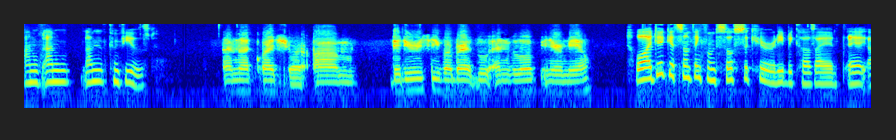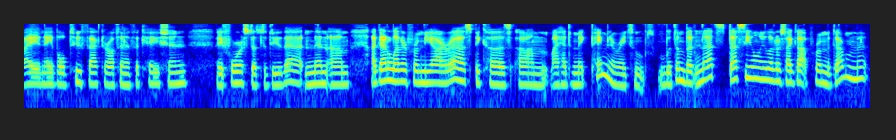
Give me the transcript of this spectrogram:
I'm I'm I'm confused. I'm not quite sure. Um, did you receive a bright blue envelope in your mail? Well, I did get something from Social Security because I I, I enabled two-factor authentication. They forced us to do that, and then um, I got a letter from the IRS because um, I had to make payment arrangements with them. But that's that's the only letters I got from the government.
